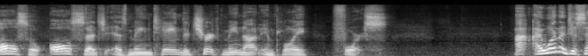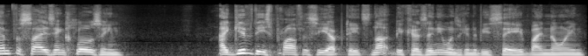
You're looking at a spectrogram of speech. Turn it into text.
also all such as maintain the church may not employ force. I, I want to just emphasize in closing I give these prophecy updates not because anyone's going to be saved by knowing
